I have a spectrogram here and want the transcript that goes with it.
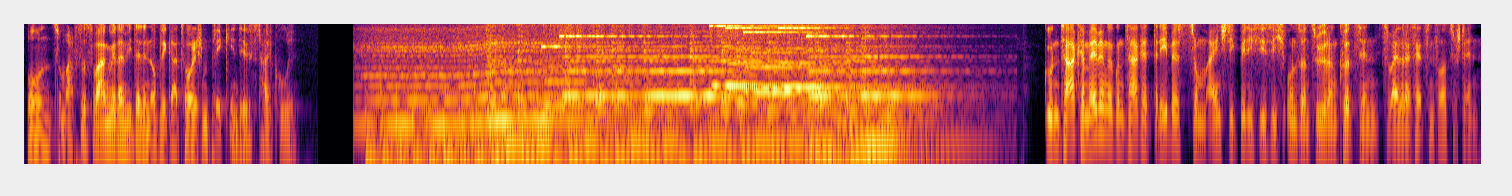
Und zum Abschluss wagen wir dann wieder den obligatorischen Blick in die Kristallkugel. Guten Tag, Herr Melbinger, guten Tag, Herr Drebes. Zum Einstieg bitte ich Sie, sich unseren Zuhörern kurz in zwei, drei Sätzen vorzustellen.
